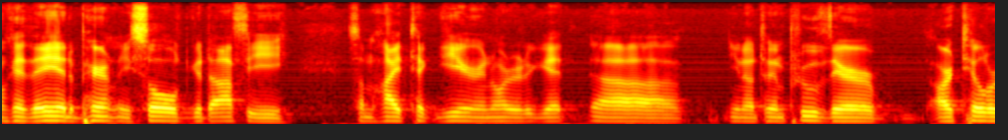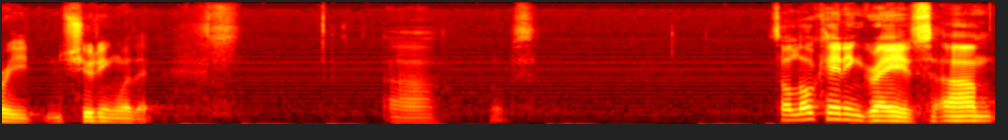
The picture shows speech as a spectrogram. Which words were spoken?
Okay, they had apparently sold Gaddafi some high-tech gear in order to get, uh, you know, to improve their artillery shooting with it. Uh, oops. So locating graves, um,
